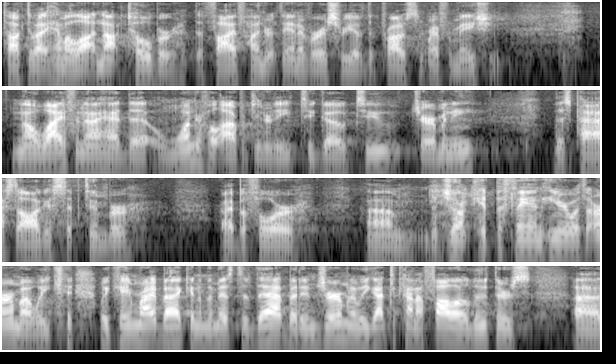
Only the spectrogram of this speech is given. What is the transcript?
Talked about him a lot in October, the 500th anniversary of the Protestant Reformation. My wife and I had the wonderful opportunity to go to Germany this past August, September, right before um, the junk hit the fan here with Irma. We, we came right back into the midst of that. But in Germany, we got to kind of follow Luther's uh,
